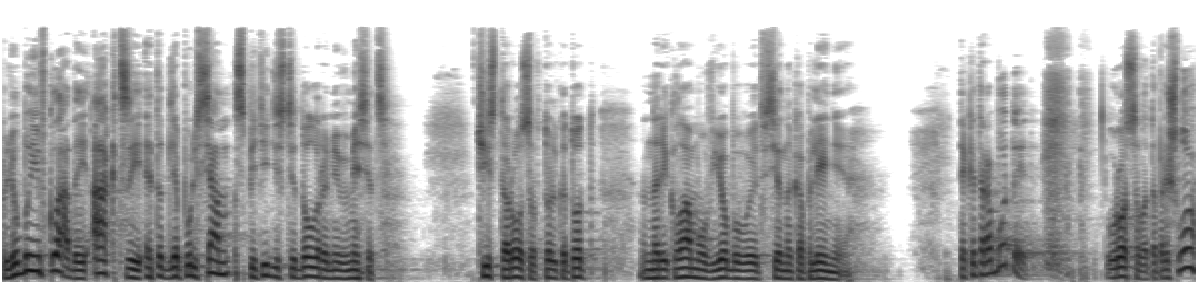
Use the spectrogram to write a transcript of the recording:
Любые вклады, акции – это для пульсян с 50 долларами в месяц. Чисто Росов, только тот на рекламу въебывает все накопления. Так это работает? У Росова-то пришло?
